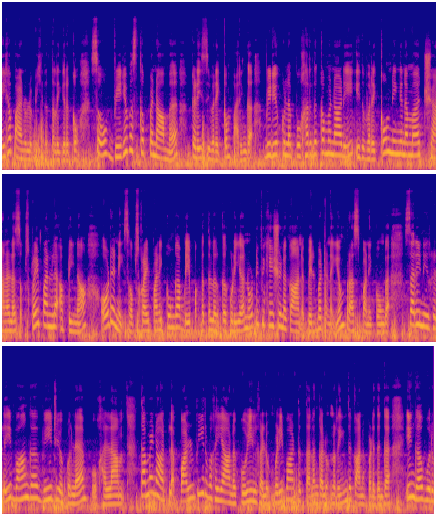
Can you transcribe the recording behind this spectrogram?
மிக பயனுள்ள விகிதத்தில் இருக்கும். ஸோ வீடியோவை ஸ்கிப் பண்ணாமல் கடைசி வரைக்கும் பாருங்கள் வீடியோக்குள்ளே புகிறதுக்கு முன்னாடி இது வரைக்கும் நீங்கள் நம்ம சேனலை சப்ஸ்கிரைப் பண்ணல அப்படின்னா உடனே சப்ஸ்கிரைப் பண்ணிக்கோங்க. அப்படியே பக்கத்தில் இருக்கக்கூடிய நோட்டிஃபிகேஷனுக்கான பெல் பட்டனையும் ப்ரெஸ் பண்ணிக்கோங்க. சரி நீர்களே வாங்க வீடியோக்குள்ளே போகலாம். தமிழ்நாட்டில் பல்வேறு வகையான கோயில்களும் வழிபாட்டு தலங்களும் நிறைந்து காணப்படுதுங்க. இங்கே ஒரு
